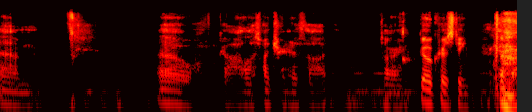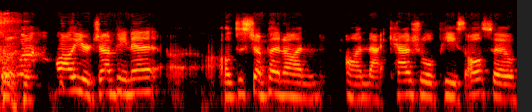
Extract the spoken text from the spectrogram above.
Um, oh God, I lost my train of thought. Sorry, go Kristy. While- you're jumping in, uh, I'll just jump in on on that casual piece. Also,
